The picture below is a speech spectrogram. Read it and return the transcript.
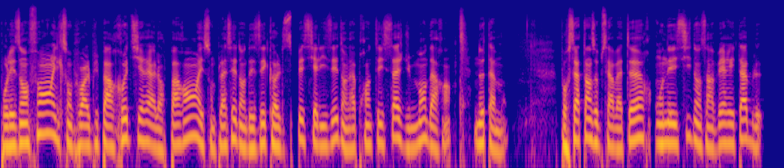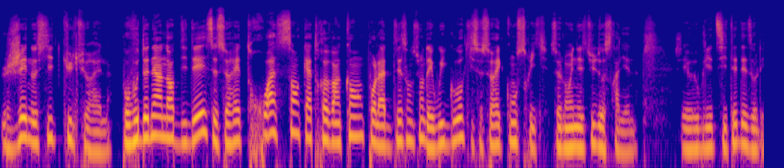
Pour les enfants, ils sont pour la plupart retirés à leurs parents et sont placés dans des écoles spécialisées dans l'apprentissage du mandarin, notamment. Pour certains observateurs, on est ici dans un véritable génocide culturel. Pour vous donner un ordre d'idée, ce serait 380 camps pour la détention des Ouïghours qui se seraient construits, selon une étude australienne. J'ai oublié de citer, désolé.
